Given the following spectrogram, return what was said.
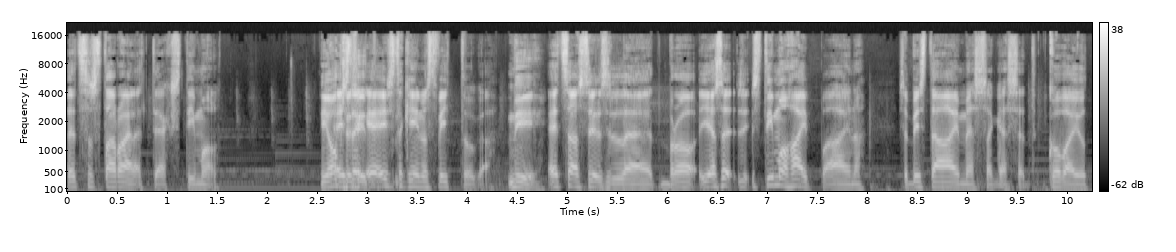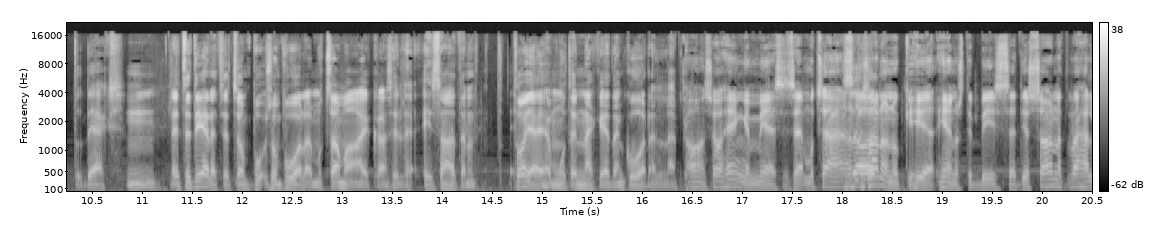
et sä starailet, tiiäks, Timol. niin Ei sitä, siitä, ei sitä kiinnosta vittuakaan. niin, Et sä oo sillä silleen, että bro, ja se, se Timo haippaa aina. Se pistää aimessakäs, että kova juttu, tiiäks. mm, että sä tiedät, että se on pu, sun puolella, mutta samaan aikaan sille ei saatana, toi ja muuten näkee tämän kuoren läpi. On, se on hengen mies. Se, mutta sehän Se se on on- sanonutkin hie, hienosti biisissä, että jos sä annat vähän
